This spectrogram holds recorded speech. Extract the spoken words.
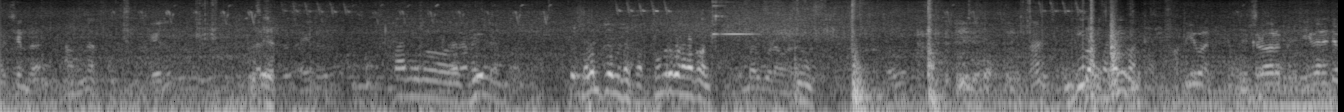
వచ్చిందా? సార్ నేను కిలోమీటర్ సార్. అకౌంట్ జీవన్ ఇక్కడ వరకు జీవన్ అంటే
